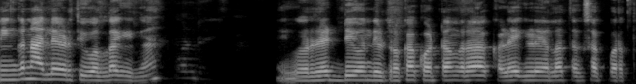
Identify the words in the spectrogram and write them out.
ನಿಂಗನ ಅಲ್ಲೇ ಇಡ್ತೀವಿ ಹೊಲ್ದಾಗ ಈಗ. ಈಗ ರೆಡ್ಡಿ ಒಂದಿಟ್ ರೊಕ್ಕ ಕೊಟ್ಟಂದ್ರ ಕಳೆ ಗಿಳೆ ಎಲ್ಲಾ ತೆಗ್ಸಕ್ ಬರ್ತ.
